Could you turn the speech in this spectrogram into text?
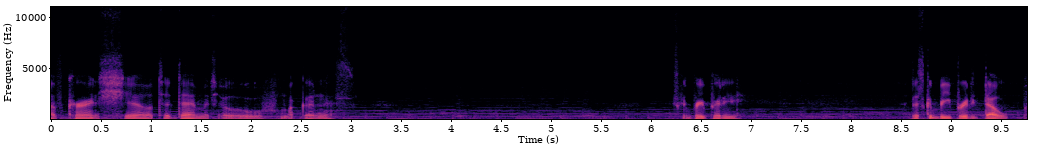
of current shield to damage. Ooh, my goodness. This could be pretty. This could be pretty dope.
